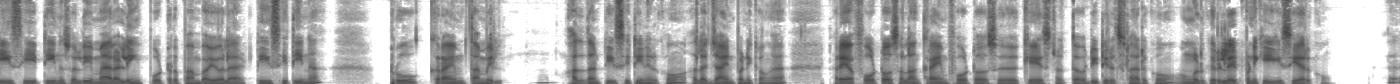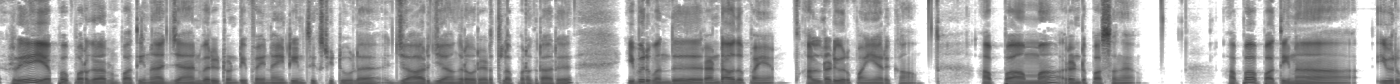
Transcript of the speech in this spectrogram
டிசிடின்னு சொல்லி மேலே லிங்க் போட்டிருப்பேன் பயோவில் டிசிடினா ட்ரூ க்ரைம் தமிழ் அதுதான் டிசிடின்னு இருக்கும். அதில் ஜாயின் பண்ணிக்கோங்க. நிறையா ஃபோட்டோஸ் எல்லாம் க்ரைம் ஃபோட்டோஸு கேஸ் டீட்டெயில்ஸ்லாம் இருக்கும். உங்களுக்கு ரிலேட் பண்ணிக்க ஈஸியாக இருக்கும். ரே எப்போ பிறகுறாருன்னு பார்த்தீங்கன்னா January twenty five nineteen sixty டூவில் ஜார்ஜியாங்கிற ஒரு இடத்துல பிறகுறாரு இவர் வந்து ரெண்டாவது பையன். ஆல்ரெடி ஒரு பையன் இருக்கான். அப்பா அம்மா ரெண்டு பசங்க. அப்பா பார்த்தீங்கன்னா இவர்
